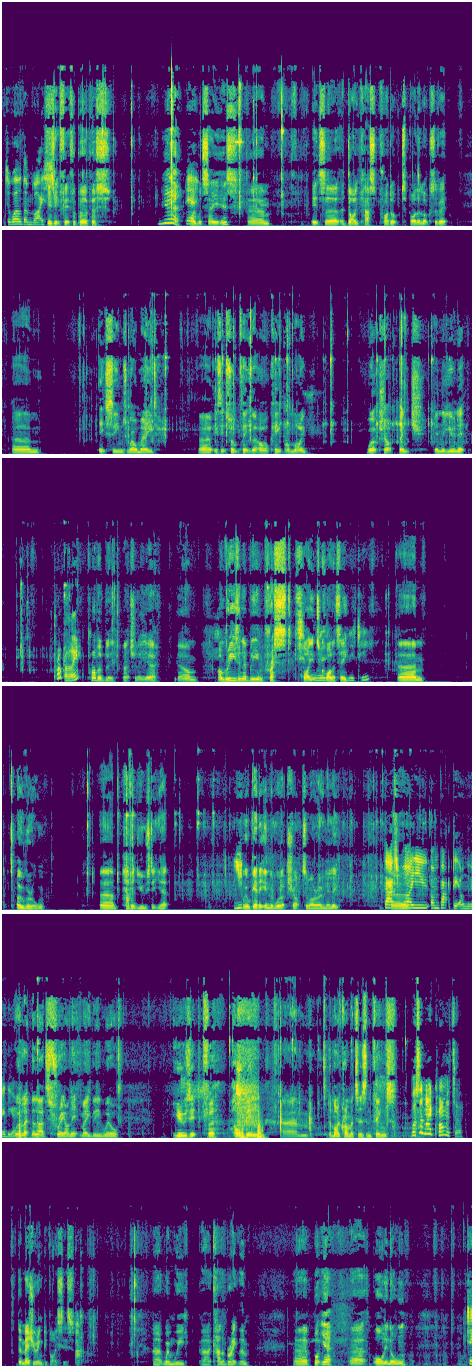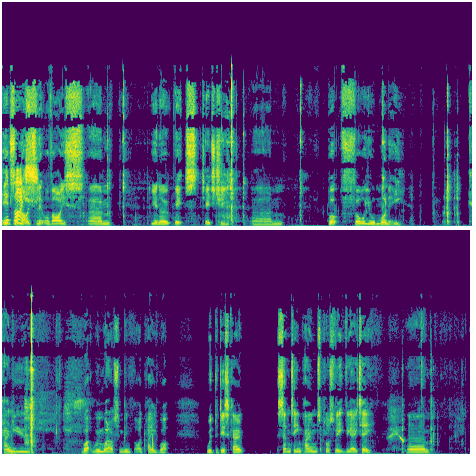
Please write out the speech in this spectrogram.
So well done, Vice. is it fit for purpose? Yeah, Yeah. i would say it is. Um, it's a, a die cast product by the looks of it. Um, it seems well made. Uh, is it something that i'll keep on my workshop bench in the unit Probably. Probably, actually, yeah. Um, I'm reasonably impressed by its quality um, overall. Um, haven't used it yet. You- We'll get it in the workshop tomorrow, Lily. That's Uh, why you unpacked it on the video. We'll let the lads free on it. Maybe we'll use it for holding um, the micrometers and things. What's a micrometer? the measuring devices uh, when we uh, calibrate them. Uh, but yeah, uh, all in all, It's a it's a nice little vice. Um, you know, it's it's cheap, um, but for your money, can you? What I mean, what else? I mean, I paid what with the discount, seventeen pounds plus V- VAT. Um,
